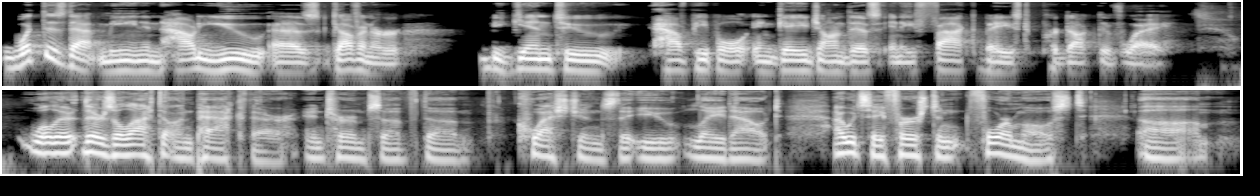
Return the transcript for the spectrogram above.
What does that mean, and how do you, as governor, begin to have people engage on this in a fact based, productive way? Well, there, there's a lot to unpack there in terms of the questions that you laid out. I would say, first and foremost, um,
